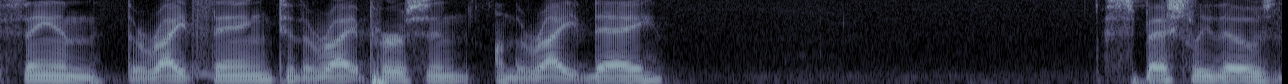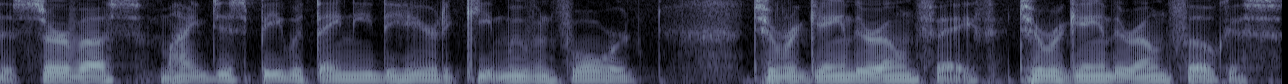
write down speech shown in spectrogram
Saying the right thing to the right person on the right day especially those that serve us, might just be what they need to hear to keep moving forward, to regain their own faith, to regain their own focus.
